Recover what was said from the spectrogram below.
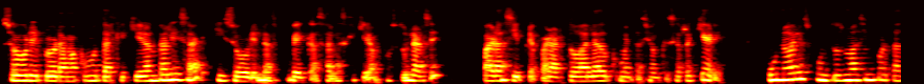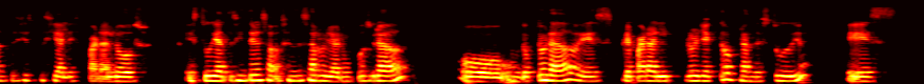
sobre el programa como tal que quieran realizar y sobre las becas a las que quieran postularse para así preparar toda la documentación que se requiere. Uno de los puntos más importantes y especiales para los estudiantes interesados en desarrollar un posgrado o un doctorado es preparar el proyecto o plan de estudio. Es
